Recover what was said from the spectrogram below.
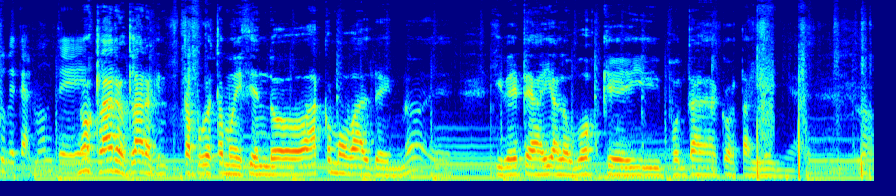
súbete al monte. No, claro, claro, que tampoco estamos diciendo, haz como Valden, ¿no? Eh, y vete ahí a los bosques y ponte a cortar leña. No,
